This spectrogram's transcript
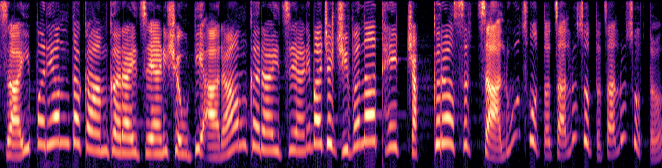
जाईपर्यंत काम करायचे आणि शेवटी आराम करायचे आणि माझ्या जीवनात हे चक्र असं चालूच होतं चालूच होतं चालूच होतं.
